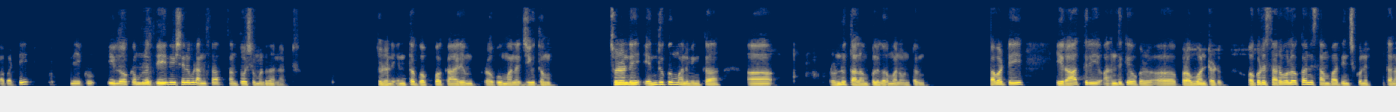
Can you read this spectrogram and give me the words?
కాబట్టి నీకు ఈ లోకంలో దేని విషయంలో కూడా అంత సంతోషం ఉండదు అన్నట్టు చూడండి ఎంత గొప్ప కార్యం ప్రభు మన జీవితం. చూడండి ఎందుకు మనం ఇంకా రెండు తలంపులుగా మనం ఉంటాం? కాబట్టి ఈ రాత్రి అందుకే ఒక ప్రభు అంటాడు ఒకడు సర్వలోకాన్ని సంపాదించుకొని తన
